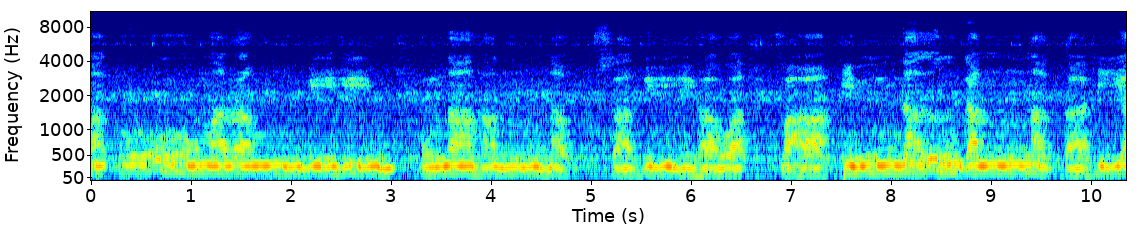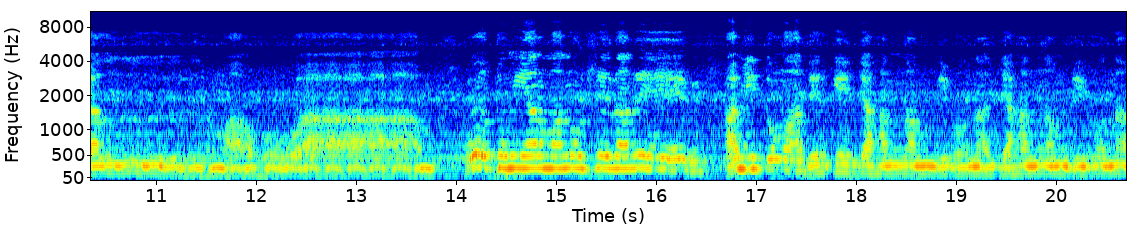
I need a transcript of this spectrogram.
মাকুমারাম বিহিম উনাহান নাফসাদিল হাওয়া ফা ইন্নাল জান্নাতা হিয়াল মাহওয়া ও দুনিয়ার মানুষেরা রে, আমি তোমাদেরকে জাহান্নাম দিব না, জাহান্নাম দিব না।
